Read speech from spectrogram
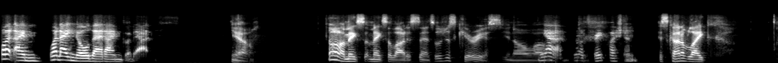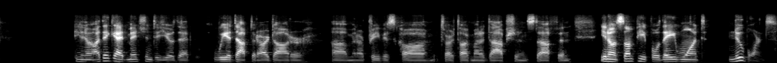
what I'm what I know that I'm good at. Yeah. Oh, it makes it makes a lot of sense. I was just curious, you know. Um, yeah, that's a great question. It's kind of like, you know, I think I had mentioned to you that we adopted our daughter um, in our previous call. We started talking about adoption and stuff, and you know, some people they want newborns,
